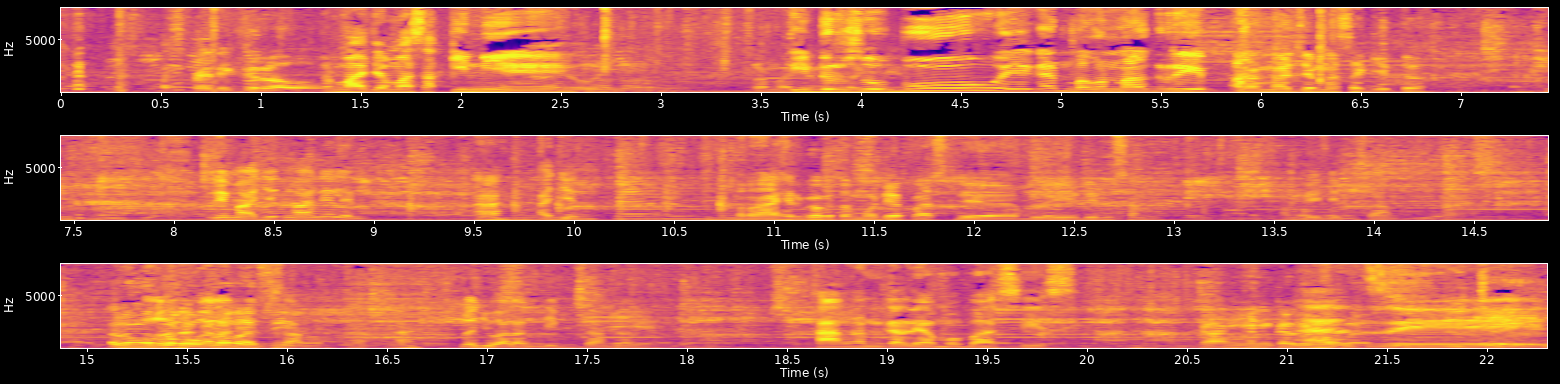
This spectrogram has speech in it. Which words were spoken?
SPD girl. remaja masa kini ya Remaja tidur subuh ya kan bangun maghrib. Remaja masa gitu. Lim Ajit mana Lim? Hah? Ajit Terakhir gua ketemu dia pas dia beli dimsum. Beli dimsum. Lu Lo ngobrol jualan gak sih? Hah? Lo jualan dimsum. Iya. kangen kali sama basis Kangen kali bahas. Asik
